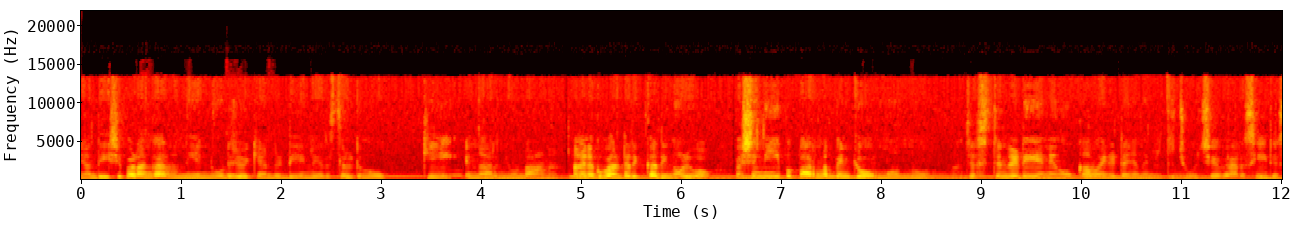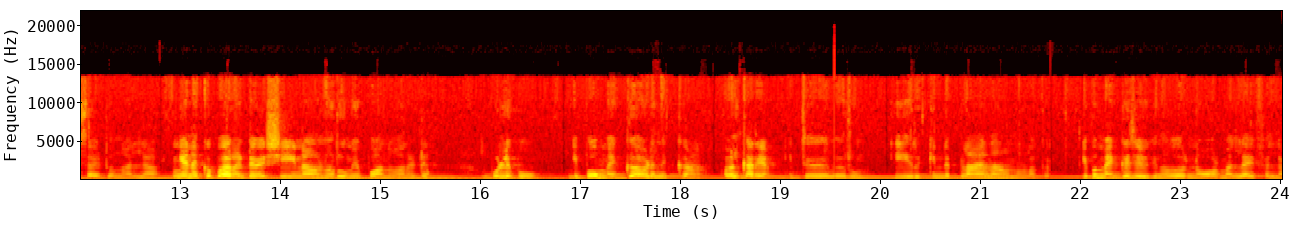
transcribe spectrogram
ഞാൻ ദേഷ്യപ്പെടാൻ കാരണം നീ എന്നോട് ചോദിക്കാണ്ട് ഡി എൻ എ റിസൾട്ട് നോക്കി. എന്ന് അറിഞ്ഞുകൊണ്ടാണ് അങ്ങനെയൊക്കെ പറഞ്ഞിട്ട് റിക്ക് അതിൽ നിന്ന് ഒഴിവാകും പക്ഷെ നീ ഇപ്പോൾ പറഞ്ഞപ്പോൾ എനിക്ക് ഓർമ്മ വന്നു. ജസ്റ്റ് എന്റെ ഡി എൻ എ നോക്കാൻ വേണ്ടിയിട്ട് ഞാൻ നിന്റെ അടുത്ത് ചോദിച്ചത് വേറെ സീരിയസ് ആയിട്ടൊന്നും അല്ല ഇങ്ങനെയൊക്കെ പറഞ്ഞിട്ട് ഷീനാണ് റൂമിൽ പോവാന്ന് പറഞ്ഞിട്ട് പുള്ളി പോവും. ഇപ്പോൾ മെഗ് അവിടെ നിൽക്കുകയാണ് അവൾക്കറിയാം ഇത് വെറും ഈ റിക്കിന്റെ പ്ലാൻ ആണെന്നുള്ളത്. ഇപ്പൊ മെഗ് ജീവിക്കുന്നത് ഒരു നോർമൽ ലൈഫല്ല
